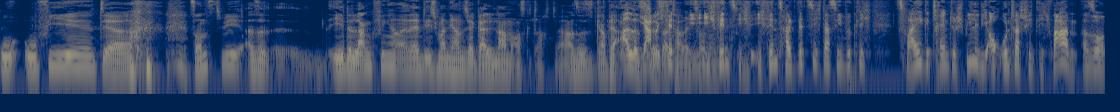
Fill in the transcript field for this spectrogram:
Ufi, der sonst wie, also äh, Ede Langfinger, ich meine, die haben sich ja geile Namen ausgedacht. Ja. Also es gab ja alles. Ja, aber ich finde ich, ich finde ich, ich finde es halt witzig, dass sie wirklich zwei getrennte Spiele, die auch unterschiedlich waren. Also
